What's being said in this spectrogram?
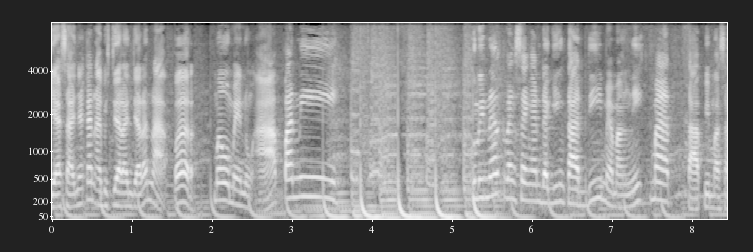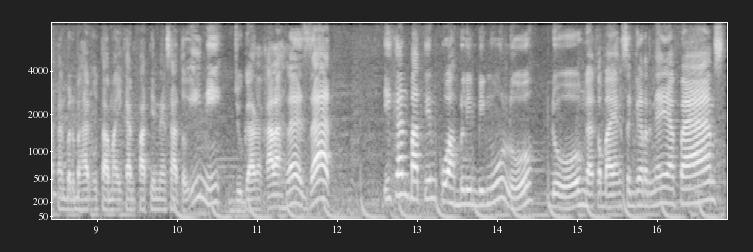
biasanya kan abis jalan-jalan lapar. Mau menu apa nih? Kuliner krengsengan daging tadi memang nikmat, tapi masakan berbahan utama ikan patin yang satu ini juga gak kalah lezat. Ikan patin kuah belimbing wulu, duh nggak kebayang segernya ya fans.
